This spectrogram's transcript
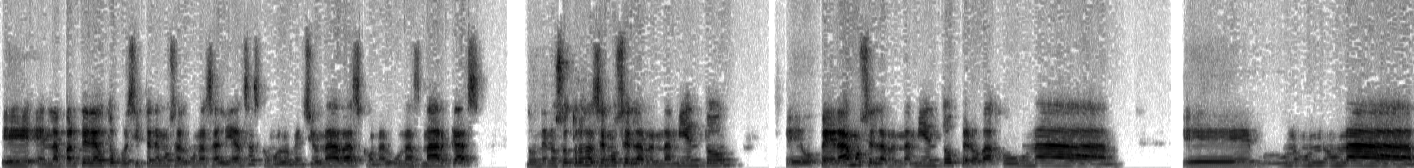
Eh, en la parte de auto, pues sí tenemos algunas alianzas, como lo mencionabas, con algunas marcas, donde nosotros hacemos el arrendamiento, eh, operamos el arrendamiento, pero bajo una, eh, una,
